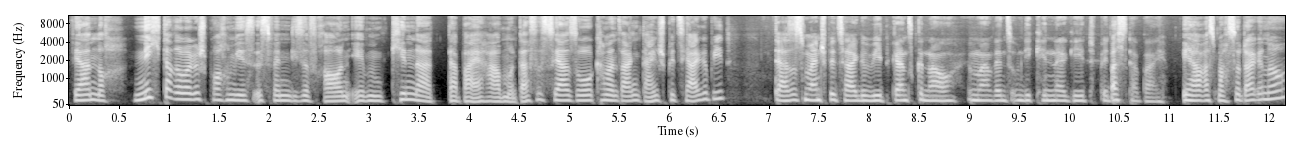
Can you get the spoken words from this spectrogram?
Wir haben noch nicht darüber gesprochen, wie es ist, wenn diese Frauen eben Kinder dabei haben. Und das ist ja so, kann man sagen, dein Spezialgebiet? Das ist mein Spezialgebiet, ganz genau. Immer wenn es um die Kinder geht, bin was, ich dabei. Ja, was machst du da genau?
